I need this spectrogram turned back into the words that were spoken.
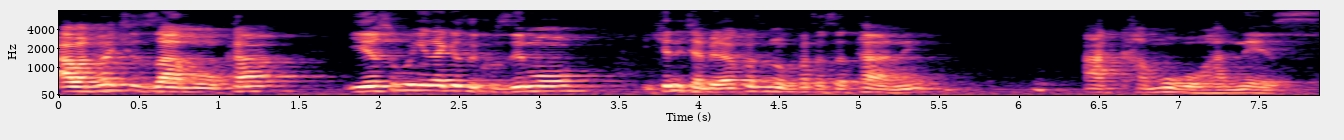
abantu bakizamuka yesu ubwo nyine ageze ikuzimu ikindi cya mbere yakoze ni ugufata satani akamuboha neza.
